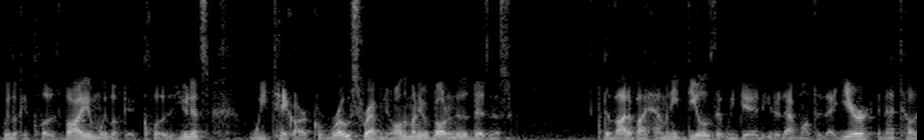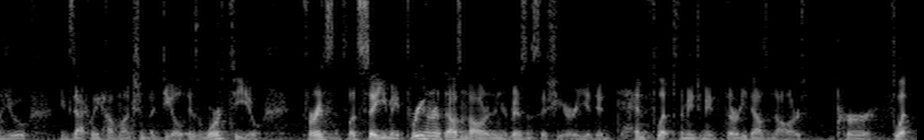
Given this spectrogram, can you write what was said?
We look at closed volume, we look at closed units. We take our gross revenue, all the money we brought into the business, divided by how many deals that we did either that month or that year, and that tells you exactly how much a deal is worth to you. For instance, let's say you made $300,000 in your business this year. You did 10 flips. That means you made $30,000 per flip.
